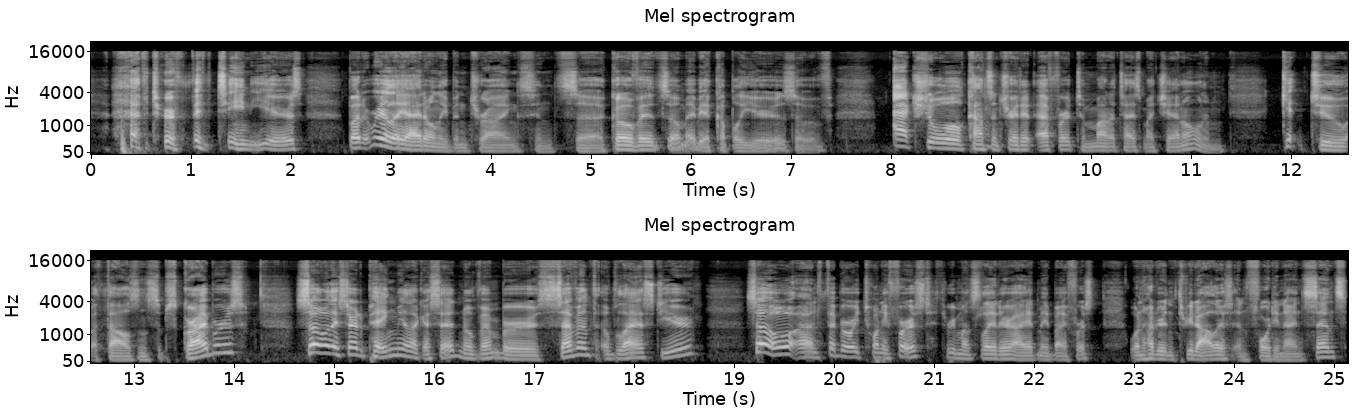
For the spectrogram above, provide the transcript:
after 15 years. But really, I'd only been trying since uh, COVID, so maybe a couple years of actual concentrated effort to monetize my channel and get to a thousand subscribers. So they started paying me, like I said, November 7th of last year. So on February 21st, three months later, I had made my first $103.49.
